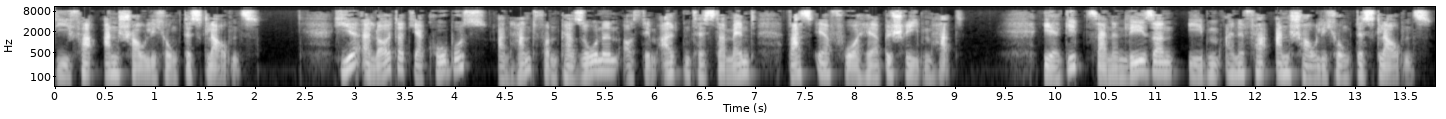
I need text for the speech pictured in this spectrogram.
die Veranschaulichung des Glaubens. Hier erläutert Jakobus anhand von Personen aus dem Alten Testament, was er vorher beschrieben hat. Er gibt seinen Lesern eben eine Veranschaulichung des Glaubens.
